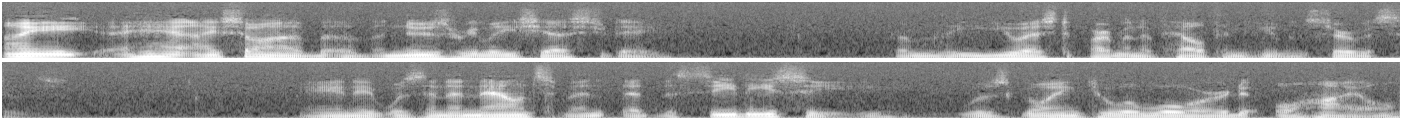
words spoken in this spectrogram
I I saw a, a news release yesterday from the U.S. Department of Health and Human Services, and it was an announcement that the CDC was going to award Ohio,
